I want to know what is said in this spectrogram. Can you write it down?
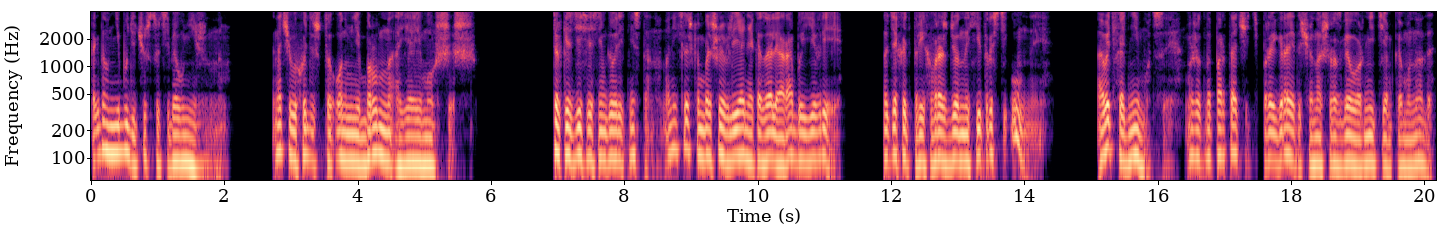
Тогда он не будет чувствовать себя униженным. Иначе выходит, что он мне Брунно, а я ему Шиш. Только здесь я с ним говорить не стану. На них слишком большое влияние оказали арабы и евреи. Но те хоть при их врожденной хитрости умные. А в этих одни эмоции. Может напортачить, проиграет еще наш разговор не тем, кому надо.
